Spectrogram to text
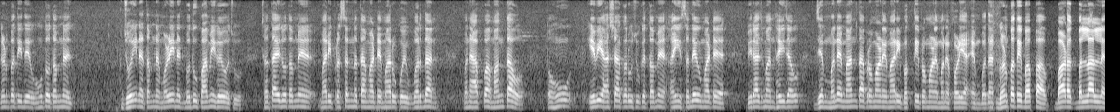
ગણપતિ દેવ, હું તો તમને જોઈને તમને મળીને જ બધું પામી ગયો છું. છતાંય જો તમને મારી પ્રસન્નતા માટે મારું કોઈ વરદાન મને આપવા માંગતા હો તો હું એવી આશા કરું છું કે તમે અહીં સદૈવ માટે બિરાજમાન થઈ જાઓ. જેમ મને માનતા પ્રમાણે, મારી ભક્તિ પ્રમાણે મને ફળ્યા એમ બધા. ગણપતિ બાપા, બાળક બલ્લાલને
